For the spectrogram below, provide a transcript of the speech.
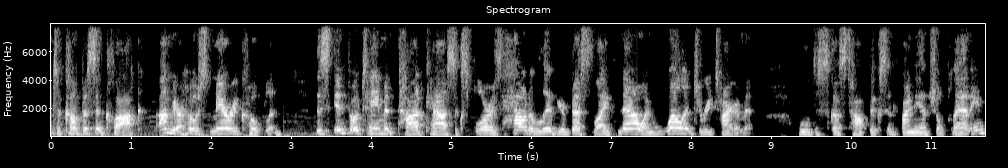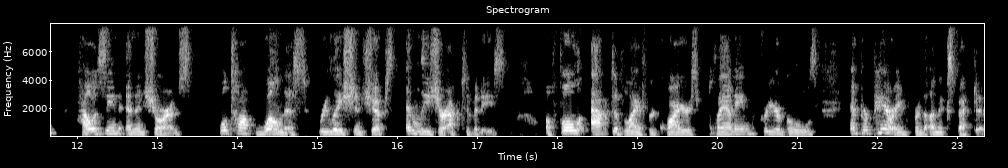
Welcome to Compass and Clock. I'm your host, Mary Copeland. This infotainment podcast explores how to live your best life now and well into retirement. We'll discuss topics in financial planning, housing, and insurance. We'll talk wellness, relationships, and leisure activities. A full active life requires planning for your goals and preparing for the unexpected.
